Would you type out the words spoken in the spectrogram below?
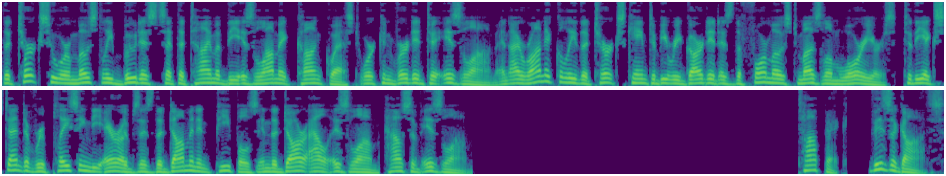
The Turks, who were mostly Buddhists at the time of the Islamic conquest, were converted to Islam, and ironically, the Turks came to be regarded as the foremost Muslim warriors, to the extent of replacing the Arabs as the dominant peoples in the Dar al Islam, House of Islam. Visigoths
